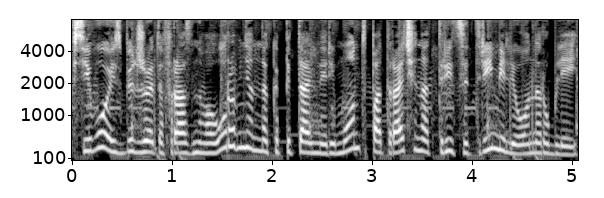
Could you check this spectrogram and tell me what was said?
Всего из бюджетов разного уровня на капитальный ремонт потрачено 33 миллиона рублей.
